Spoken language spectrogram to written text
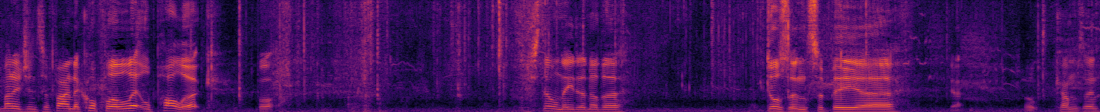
Managing to find a couple of little pollock, but you still need another dozen to be. Uh... Yeah. Oh, comes in.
